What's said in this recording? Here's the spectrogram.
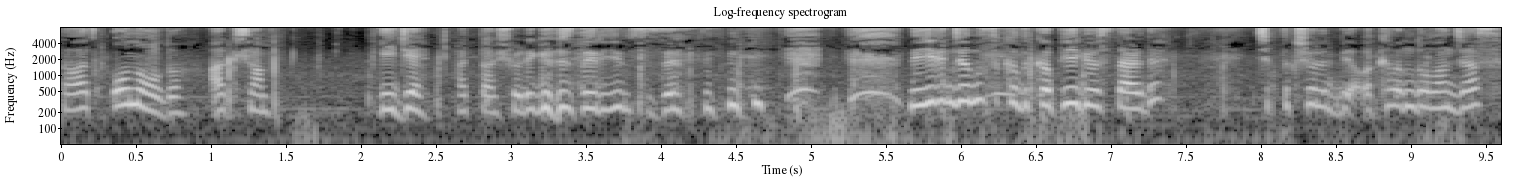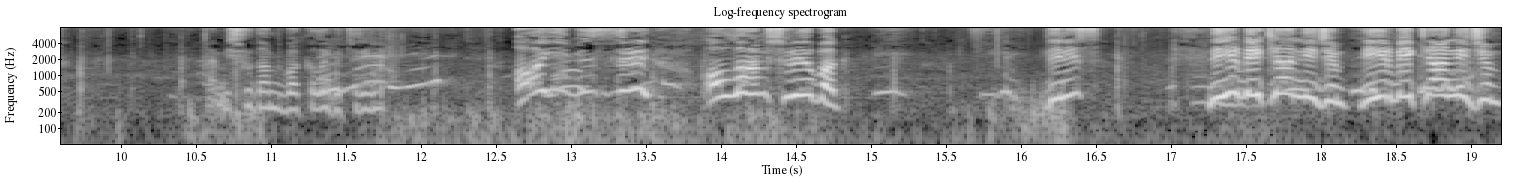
Saat 10 oldu akşam. Gece. Hatta şöyle göstereyim size. Nehir'in canı sıkıldı kapıyı gösterdi. Çıktı Çıktık şöyle bir bakalım dolanacağız. Hem bir şuradan bir bakkala götüreyim. Ay bir sürü. Allah'ım şuraya bak. Deniz. Nehir bekle anneciğim. Nehir bekle anneciğim.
